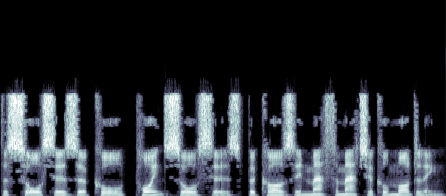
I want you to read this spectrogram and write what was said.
The sources are called point sources because in mathematical modeling,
